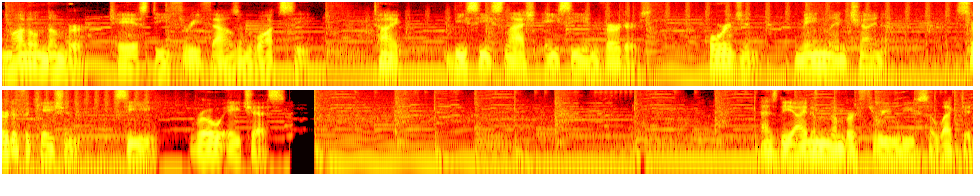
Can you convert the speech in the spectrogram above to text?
Model number, KSD 3000 Watt C. Type, DC slash AC inverters. Origin, Mainland China. Certification, CE, RO HS. As the item number 3 we've selected,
